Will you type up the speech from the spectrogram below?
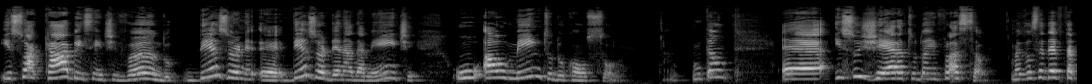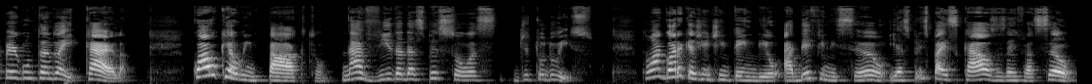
isso acaba incentivando é, desordenadamente o aumento do consumo. Então, é, isso gera tudo a inflação. Mas você deve estar perguntando aí, Carla, qual que é o impacto na vida das pessoas de tudo isso? Então, agora que a gente entendeu a definição e as principais causas da inflação,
